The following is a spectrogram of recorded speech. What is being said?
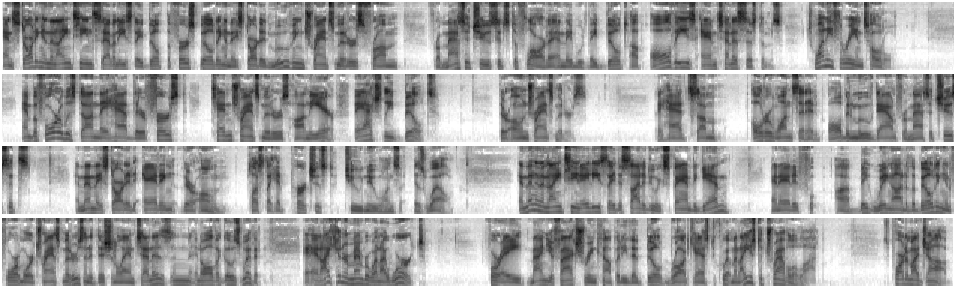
And starting in the 1970s, they built the first building and they started moving transmitters from from Massachusetts to Florida, and they they built up all these antenna systems, 23 in total. And before it was done, they had their first 10 transmitters on the air. They actually built their own transmitters. They had some older ones that had all been moved down from Massachusetts, and then they started adding their own. Plus, they had purchased two new ones as well. And then in the 1980s, they decided to expand again and added a big wing onto the building and four more transmitters and additional antennas and, and all that goes with it. And I can remember when I worked for a manufacturing company that built broadcast equipment, I used to travel a lot. It's part of my job.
